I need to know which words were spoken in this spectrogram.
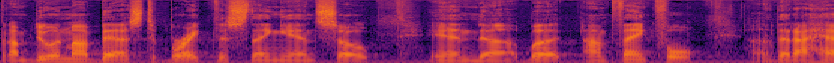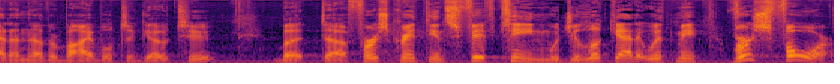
but I'm doing my best to break this thing in. So, and uh, but I'm thankful uh, that I had another Bible to go to. But uh, 1 Corinthians 15, would you look at it with me? Verse 4.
